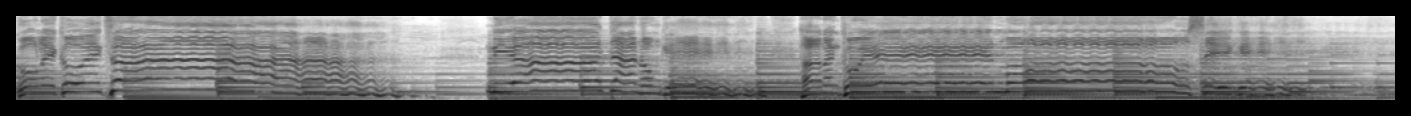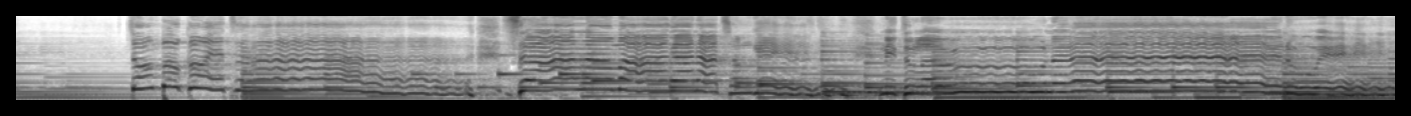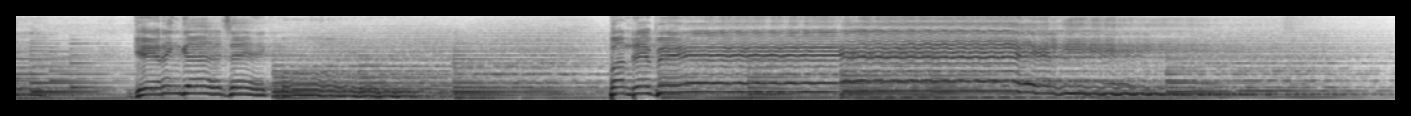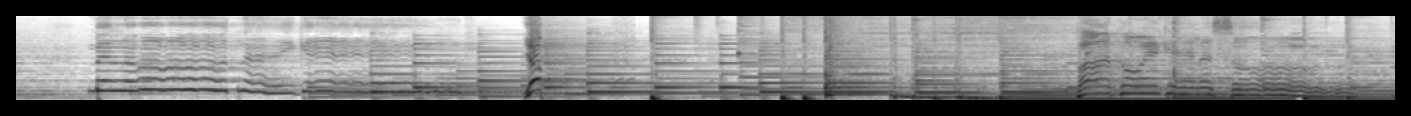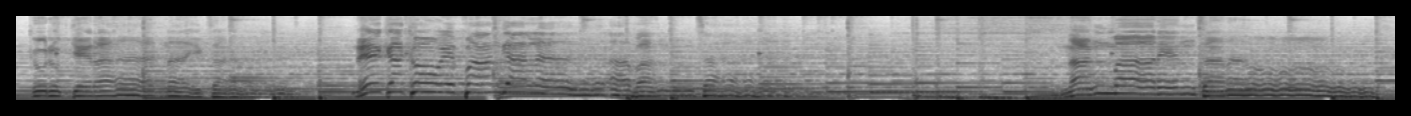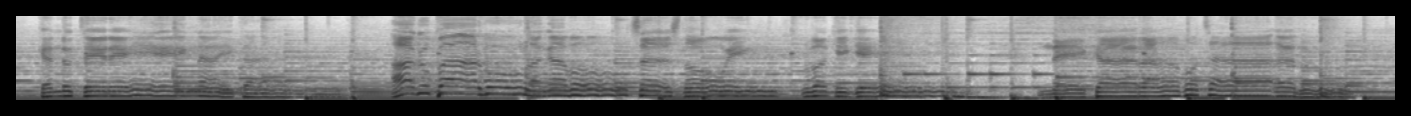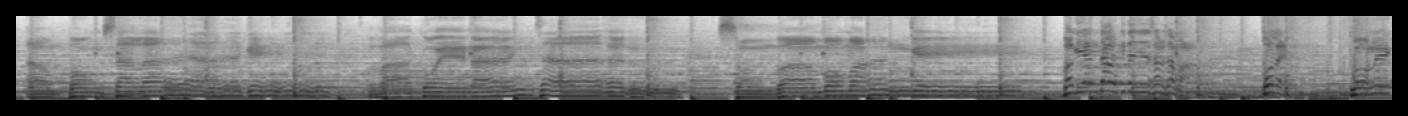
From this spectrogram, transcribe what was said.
con le coexa ni adanonge anang koen mo sege tombo coexa salamanga natsamge ni tulau gerengezek mo Panrebeli Belot naigen Yup! Parko egelazon Kurup gerak naiktan Nekako je pangale avanta Nangmanen tanaho Kendutere naita Agu parvu langavo Ces noin vakige Neka rabota anu Ampong salage Vako enaintan baru Somba momangge Bagi yang tahu kita nyanyi sama-sama Boleh Boleh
